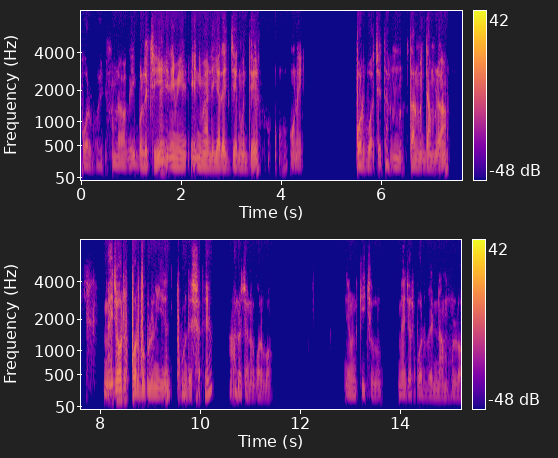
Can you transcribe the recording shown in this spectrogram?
পর্ব। আমরা আগেই বলেছি এনিমালিয়া রাজ্যের মধ্যে অনেক পর্ব আছে, তার তার মধ্যে আমরা মেজর পর্বগুলো নিয়ে তোমাদের সাথে আলোচনা করব। যেমন কিছু মেজর পর্বের নাম হলো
